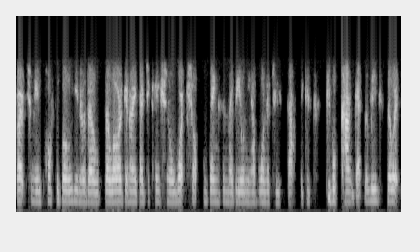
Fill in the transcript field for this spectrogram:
virtually impossible. You know, they'll they'll organise educational workshops and things, and maybe only have one or two staff because people can't get released. So it's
